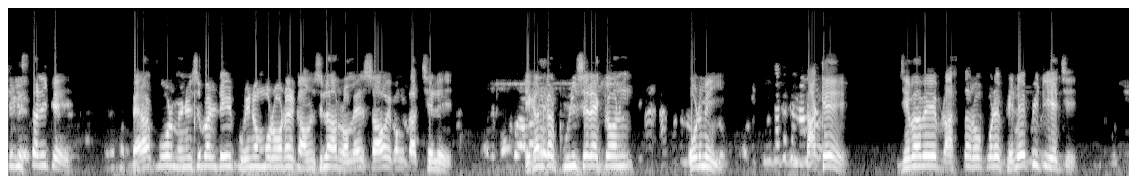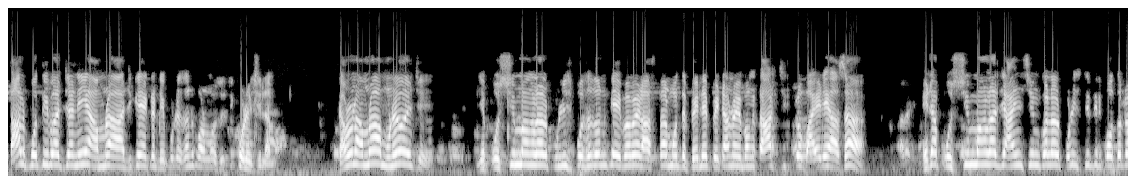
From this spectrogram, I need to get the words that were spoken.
তিরিশ তারিখে ব্যারাকপুর মিউনিসিপ্যালিটির কুড়ি নম্বর ওয়ার্ডের কাউন্সিলর রমেশ সাউ এবং তার ছেলে, এখানকার পুলিশের একজন কর্মী, তাকে যেভাবে রাস্তার ওপরে ফেলে পিটিয়েছে, তার প্রতিবাদ জানিয়ে আমরা আজকে একটা ডেপুটেশন কর্মসূচি করেছিলাম। কারণ আমরা মনে হয়েছে যে পশ্চিমবাংলার পুলিশ প্রশাসনকে এভাবে রাস্তার মধ্যে ফেলে পেটানো এবং তার চিত্র বাইরে আসা, এটা পশ্চিমবাংলার যে আইন শৃঙ্খলার পরিস্থিতির কতটা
